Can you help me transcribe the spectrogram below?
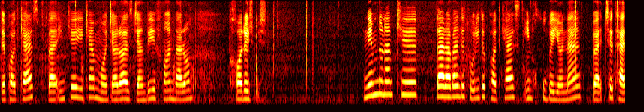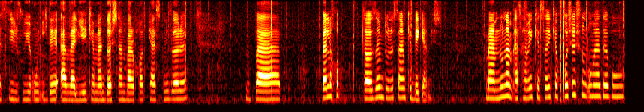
به پادکست و اینکه یکم ماجرا از جنبه فان برام خارج بشه. نمی‌دونم که در روند تولید پادکست این خوبه یا نه و چه تاثیر روی اون ایده اولیه که من داشتم برای پادکست می‌ذاره و ولی خب لازم دونستم که بگمش. ممنونم از همه کسایی که خوششون اومده بود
